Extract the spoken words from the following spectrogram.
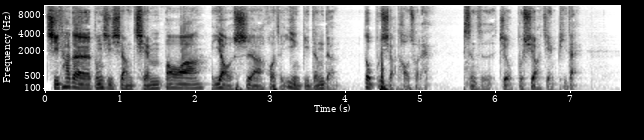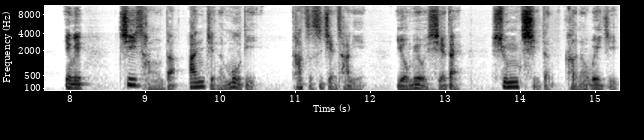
其他的东西像钱包啊、钥匙啊或者硬币等等都不需要掏出来，甚至就不需要剪皮带，因为机场的安检的目的，它只是检查你有没有携带凶器等可能危及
